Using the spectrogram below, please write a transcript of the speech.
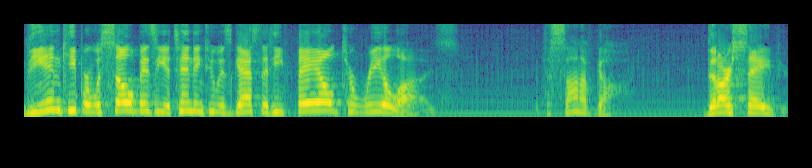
The innkeeper was so busy attending to his guests that he failed to realize that the Son of God, that our Savior,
